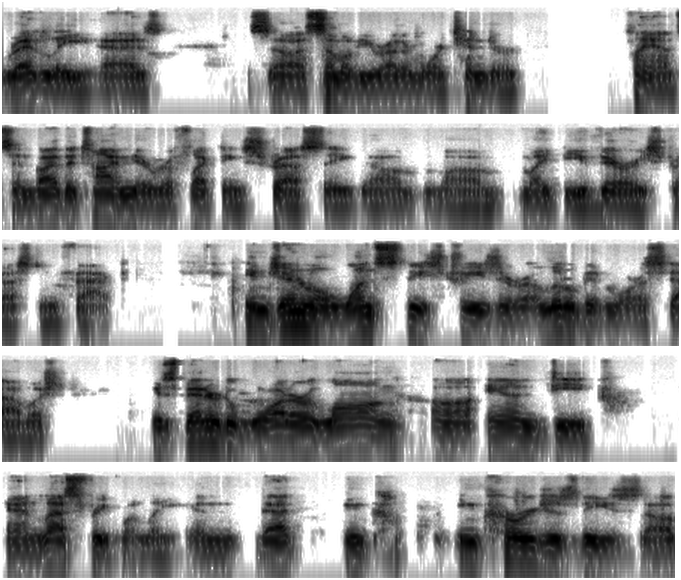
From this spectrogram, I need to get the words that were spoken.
readily as uh, some of your other more tender plants. And by the time they're reflecting stress, they um, um, might be very stressed, in fact. In general, once these trees are a little bit more established, it's better to water long uh, and deep and less frequently. And that enc encourages these uh,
